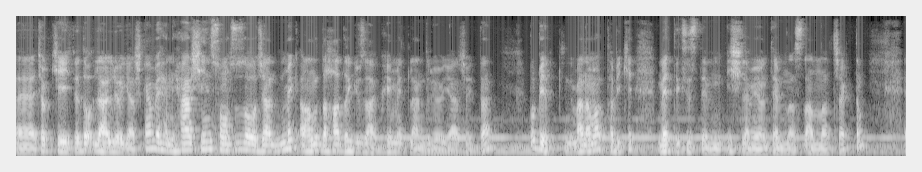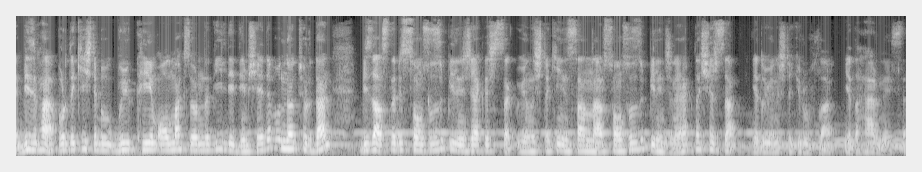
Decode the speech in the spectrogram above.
Ee, çok keyifli de ilerliyor gerçekten ve hani her şeyin sonsuz olacağını bilmek anı daha da güzel kıymetlendiriyor gerçekten. Bu bir. Şimdi ben ama tabii ki metrik sisteminin işleme yöntemini nasıl anlatacaktım. Yani bizim ha buradaki işte bu büyük kıyım olmak zorunda değil dediğim şey de bu nötrden biz aslında biz sonsuzluk bilincine yaklaşırsak, uyanıştaki insanlar sonsuzluk bilincine yaklaşırsa ya da uyanıştaki ruhlar ya da her neyse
